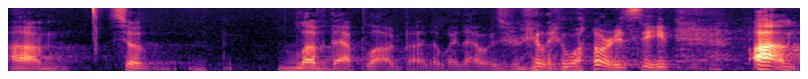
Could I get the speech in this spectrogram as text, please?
Um, so Loved that blog, by the way. That was really well received. Um,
